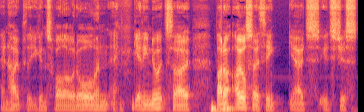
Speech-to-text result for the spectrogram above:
and hope that you can swallow it all and, and get into it. So, but I also think, you know, it's, it's just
